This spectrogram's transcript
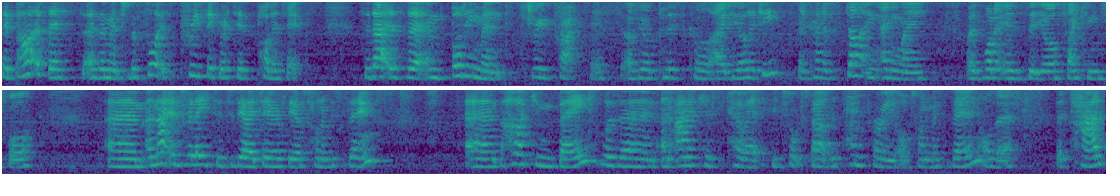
so part of this, as I mentioned before, is prefigurative politics. So that is the embodiment through practice of your political ideologies. So kind of starting anyway with what it is that you're fighting for. Um, and that is related to the idea of the autonomous zone. Um, Hakim Bey was an, an anarchist poet who talked about the temporary autonomous zone, or the, the TAZ.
